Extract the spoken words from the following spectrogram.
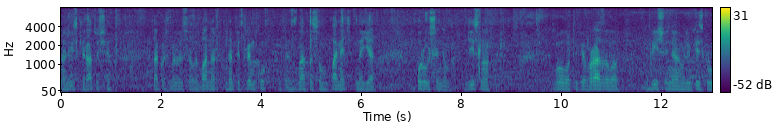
на Львівській ратуші також вивісили банер на підтримку з написом Пам'ять не є порушенням. Дійсно, було таке вразило рішення Олімпійського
